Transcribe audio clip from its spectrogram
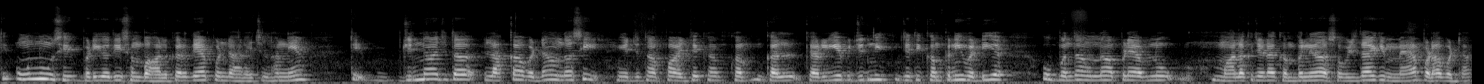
ਤੇ ਉਹਨੂੰ ਅਸੀਂ ਬੜੀ ਉਹਦੀ ਸੰਭਾਲ ਕਰਦੇ ਆ, ਭੰਡਾਰੇ ਚਲਾਉਂਦੇ ਆ। ਤੇ ਜਿੰਨਾ ਜਿੱਦਾਂ ਇਲਾਕਾ ਵੱਡਾ ਹੁੰਦਾ ਸੀ ਜਿੱਦਾਂ ਆਪਾਂ ਅੱਜ ਦੇ ਗੱਲ ਕਰ ਲਈਏ ਵੀ ਜਿੰਨੀ, ਜਿਹਦੀ ਕੰਪਨੀ ਵੱਡੀ ਹੈ ਉਹ ਬੰਦਾ ਉਹਨਾਂ ਆਪਣੇ ਆਪ ਨੂੰ ਮਾਲਕ ਜਿਹੜਾ ਕੰਪਨੀ ਦਾ ਸੋਚਦਾ ਹੈ ਕਿ ਮੈਂ ਬੜਾ ਵੱਡਾ।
